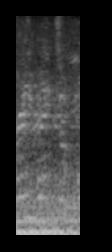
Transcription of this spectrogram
three beats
